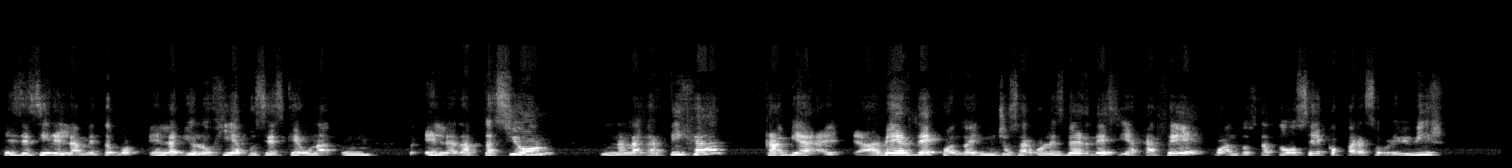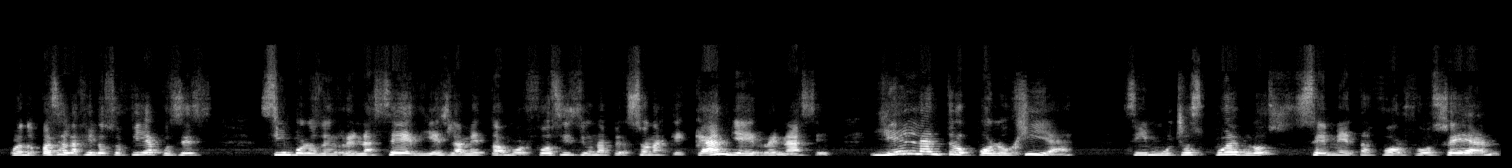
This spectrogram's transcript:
Es decir, en la, en la biología, pues es que una, en la adaptación, una lagartija cambia a verde cuando hay muchos árboles verdes y a café cuando está todo seco para sobrevivir. Cuando pasa a la filosofía, pues es símbolo del renacer y es la metamorfosis de una persona que cambia y renace. Y en la antropología, ¿sí? muchos pueblos se metamorfosean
